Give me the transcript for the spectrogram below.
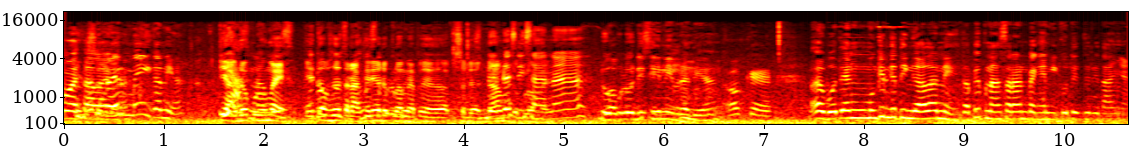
masalahnya Mei kan ya? Iya, 20 Mei. 19. Itu episode terakhirnya 20 Mei eh, episode 6. 19 di 20 sana 20 di sini berarti ya. Oke. Eh, buat yang mungkin ketinggalan nih, tapi penasaran pengen ngikutin ceritanya.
